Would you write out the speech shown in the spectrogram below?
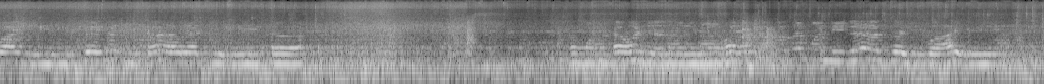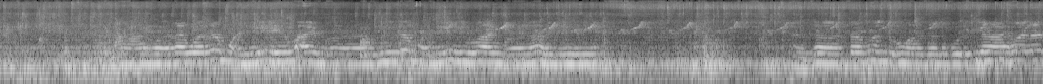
वाई जगती करायची मांडव जनना मनी गई वाई वर वर मनी वाय मनी ग मनी वाय मनी गत बंधू वादन बुडक्या वराचा धनी गई वाई नांगराचा धनी वाय गई धनी वाय गई माझा जड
